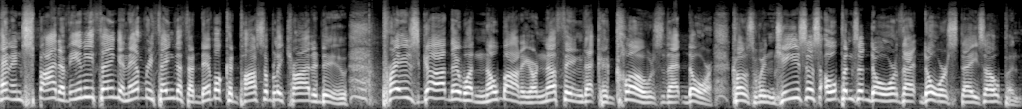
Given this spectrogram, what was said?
And in spite of anything and everything that the devil could possibly try to do, praise God, there wasn't nobody or nothing that could close that door. Because when Jesus opens a door, that door stays open.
